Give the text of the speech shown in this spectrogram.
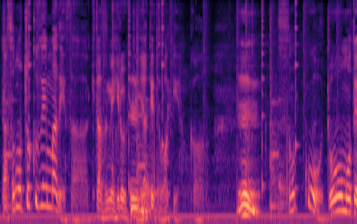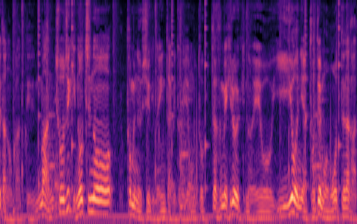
だその直前までさ北爪宏之ってやってたわけやんか、うんそこをどう思ってたのかっていうまあ正直後の富野周樹のインタビューとか読むと北爪宏之の絵をいいようにはとても思ってなかっ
